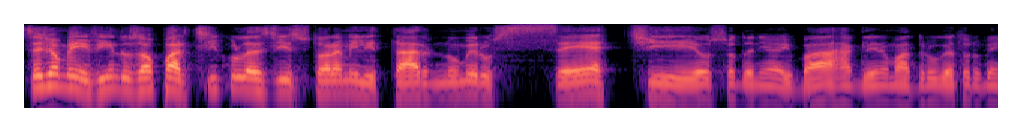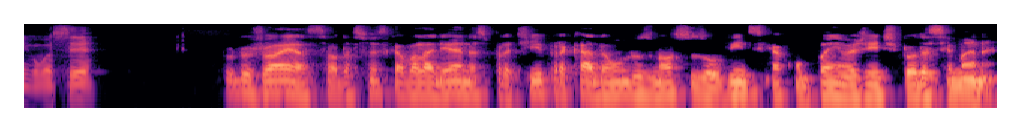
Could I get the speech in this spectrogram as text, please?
Sejam bem-vindos ao Partículas de História Militar número 7. Eu sou Daniel Ibarra, Glênio Madruga, tudo bem com você? Tudo jóia, saudações cavalarianas para ti e para cada um dos nossos ouvintes que acompanham a gente toda semana.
